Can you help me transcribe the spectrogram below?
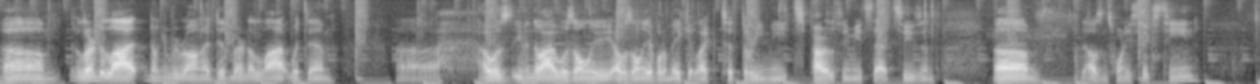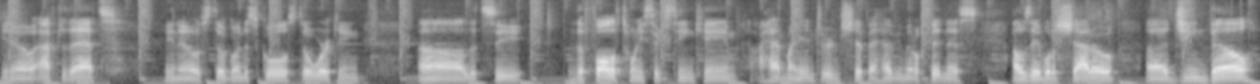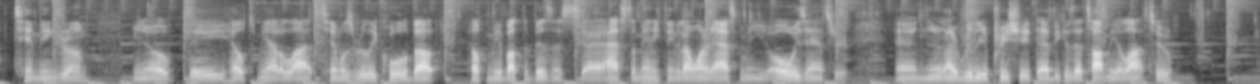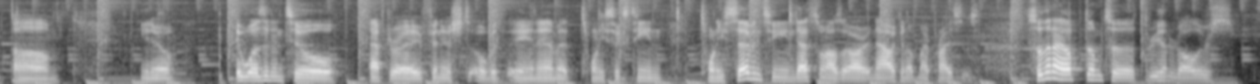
Um, I learned a lot. Don't get me wrong. I did learn a lot with them. Uh, I was even though I was only I was only able to make it like to three meets, powerlifting meets that season. Um, that was in 2016. You know, after that, you know, still going to school, still working. Uh, let's see, the fall of 2016 came. I had my internship at Heavy Metal Fitness. I was able to shadow uh, Gene Bell, Tim Ingram. You know, they helped me out a lot. Tim was really cool about helping me about the business. I asked him anything that I wanted to ask him, and he'd always answer and I really appreciate that because that taught me a lot too. Um, you know, it wasn't until after I finished with A&M at 2016, 2017, that's when I was like, all right, now I can up my prices. So then I upped them to $300,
